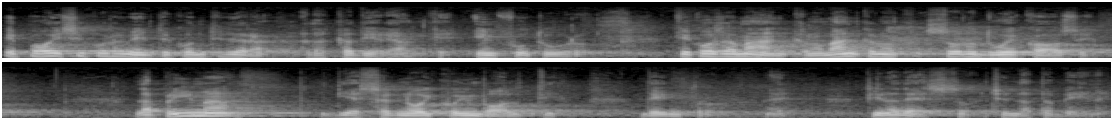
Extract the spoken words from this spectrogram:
E poi sicuramente continuerà ad accadere anche in futuro. Che cosa mancano? Mancano solo due cose. La prima di essere noi coinvolti dentro. Eh. Fino adesso ci è andata bene.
